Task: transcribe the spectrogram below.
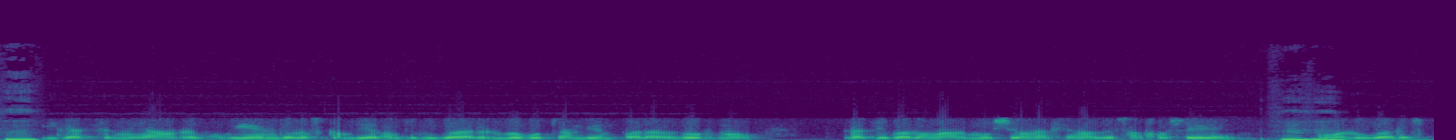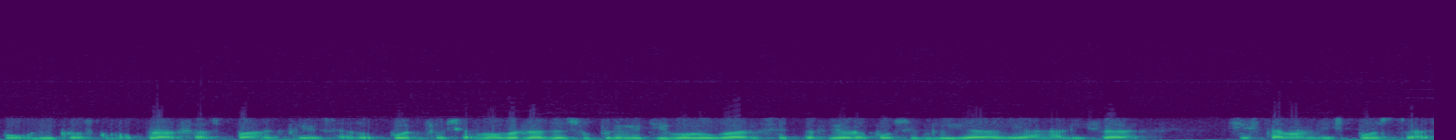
mm. y las terminaron removiendo, las cambiaron de lugar. Luego también para adorno las llevaron al Museo Nacional de San José o a lugares públicos como plazas, parques, aeropuertos y al moverlas de su primitivo lugar se perdió la posibilidad de analizar si estaban dispuestas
